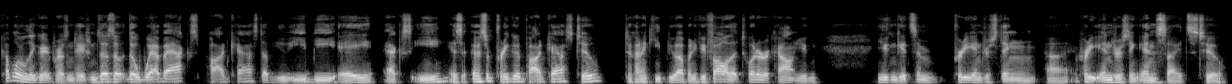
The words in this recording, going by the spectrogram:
couple of really great presentations. There's a, the WebAxe podcast, W E B A X E, is is a pretty good podcast too to kind of keep you up. And if you follow that Twitter account, you can you can get some pretty interesting, uh, pretty interesting insights too.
